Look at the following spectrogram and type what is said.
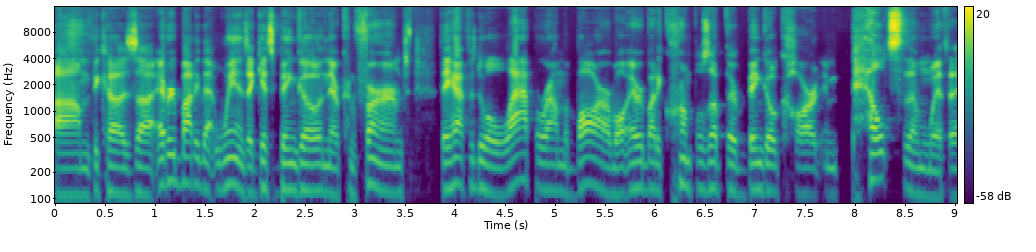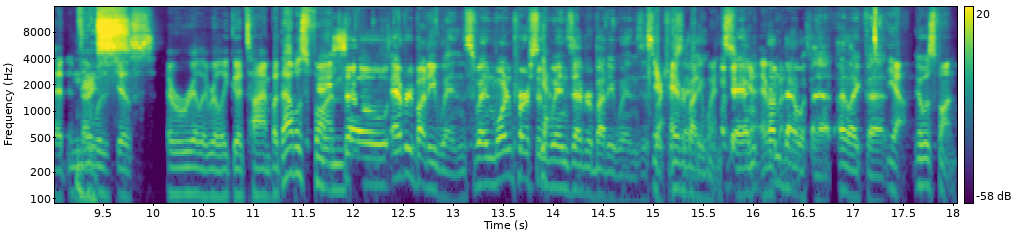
um, because uh, everybody that wins that gets bingo and they're confirmed they have to do a lap around the bar while everybody crumples up their bingo card and pelts them with it and it was just a really really good time but that was Okay, fun so everybody wins. When one person Yeah. wins, everybody wins. Is Yeah, what you're everybody saying. wins. Okay, Yeah, I'm, I'm everybody down with that. I like that. yeah it was fun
